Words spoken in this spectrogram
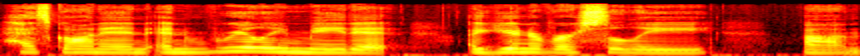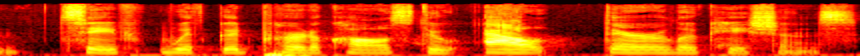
has gone in and really made it a universally um, safe with good protocols throughout their locations.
